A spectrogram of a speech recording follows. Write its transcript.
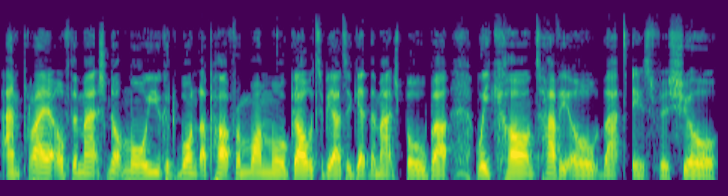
and player of the match. Not more you could want apart from one more goal to be able to get the match ball, but we can't have it all, that is for sure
